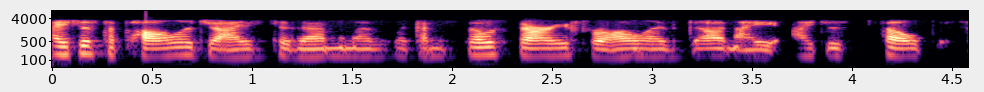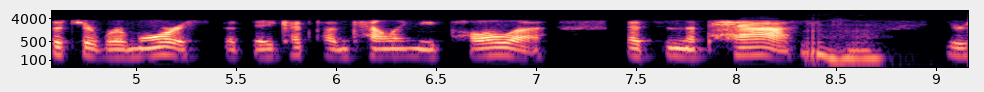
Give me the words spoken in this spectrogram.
I just apologized to them, and I was like, I'm so sorry for all I've done. I, I just felt such a remorse, but they kept on telling me, Paula, that's in the past. Mm-hmm your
